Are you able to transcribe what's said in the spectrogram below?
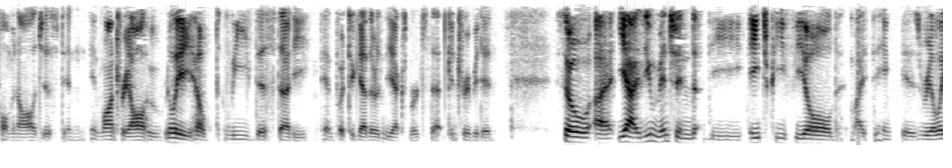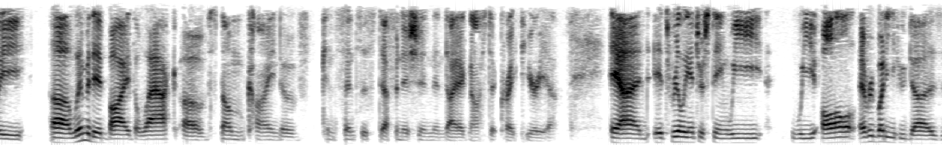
pulmonologist in, in Montreal who really helped lead this study and put together the experts that contributed. So, uh, yeah, as you mentioned, the HP field, I think, is really uh, limited by the lack of some kind of consensus definition and diagnostic criteria. And it's really interesting. We we all everybody who does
